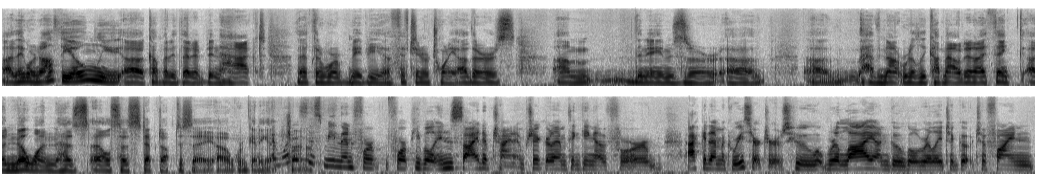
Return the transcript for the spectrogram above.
uh, they were not the only uh, company that had been hacked; that there were maybe uh, 15 or 20 others. Um, the names are uh, uh, have not really come out, and I think uh, no one has else has stepped up to say uh, we're getting at and what China. does this mean then for, for people inside of China? Particularly, I'm thinking of for academic researchers who rely on Google really to go to find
